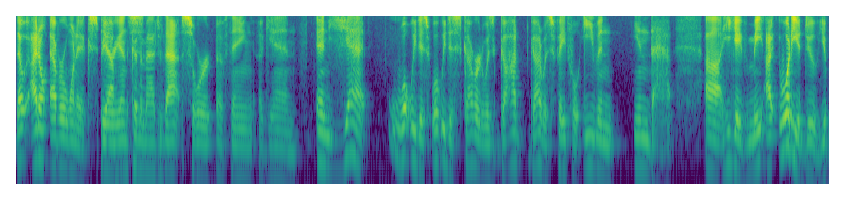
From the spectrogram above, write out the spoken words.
that. I don't ever want to experience yeah, imagine. that sort of thing again. And yet, what we just what we discovered was God. God was faithful even in that. Uh, he gave me. I, what do you do? You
